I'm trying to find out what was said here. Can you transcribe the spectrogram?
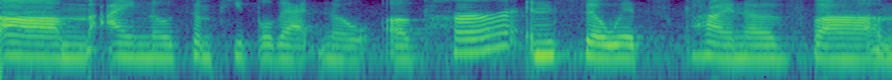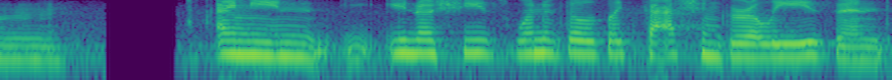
Um, I know some people that know of her, and so it's kind of um I mean, you know, she's one of those like fashion girlies, and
